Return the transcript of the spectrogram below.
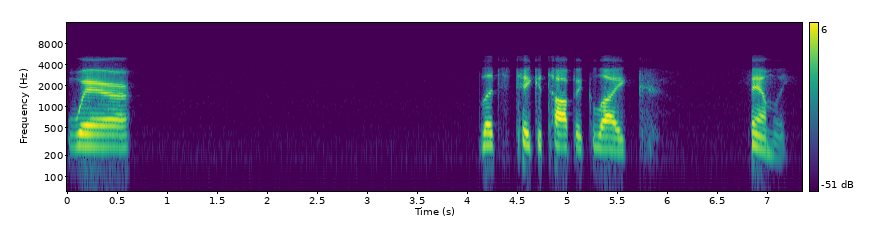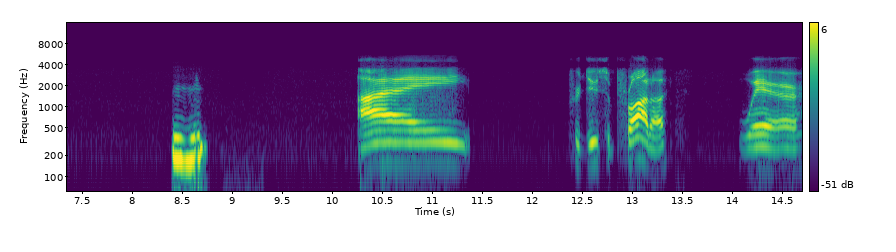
where let's take a topic like family. Mm-hmm. I produce a product where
